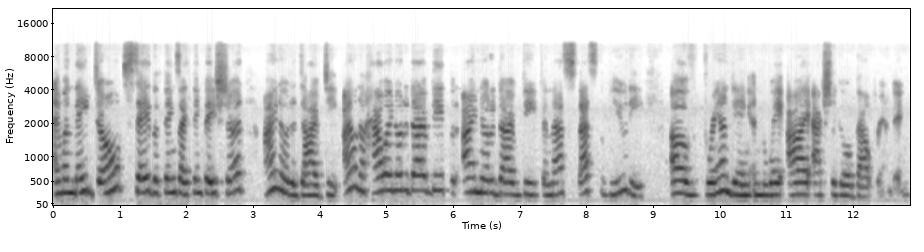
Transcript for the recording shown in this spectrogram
and when they don't say the things I think they should I know to dive deep. I don't know how I know to dive deep, but I know to dive deep and that's that's the beauty of branding and the way I actually go about branding.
